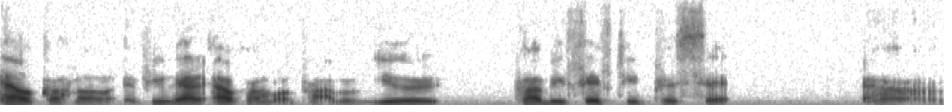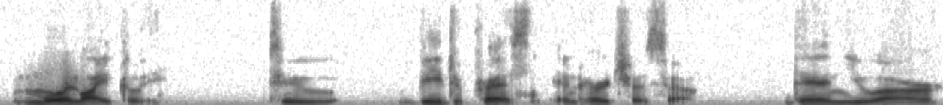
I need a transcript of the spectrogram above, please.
alcohol, if you got an alcohol problem, you're probably 50% uh, more likely to be depressed and hurt yourself than you are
